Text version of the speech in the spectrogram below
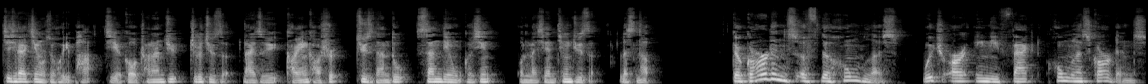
接下来进入最后一趴，解构长难句。这个句子来自于考研考试，句子难度三点五颗星。我们来先听句子，listen up. The gardens of the homeless, which are in effect homeless gardens,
